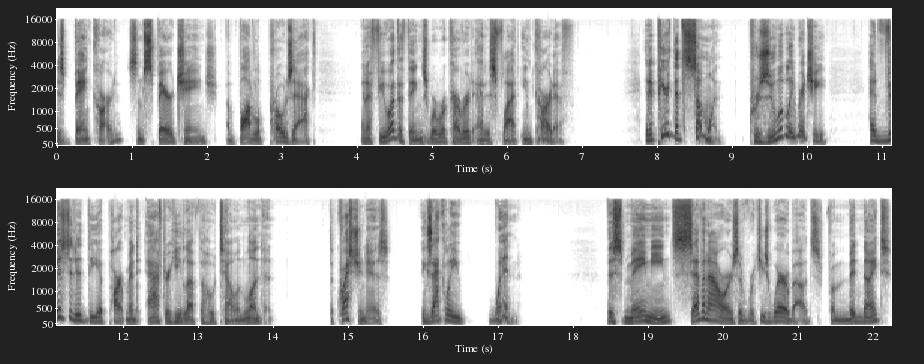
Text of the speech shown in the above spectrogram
his bank card, some spare change, a bottle of Prozac, and a few other things were recovered at his flat in Cardiff. It appeared that someone, presumably Richey, had visited the apartment after he left the hotel in London. The question is exactly when? This may mean seven hours of Richey's whereabouts from midnight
